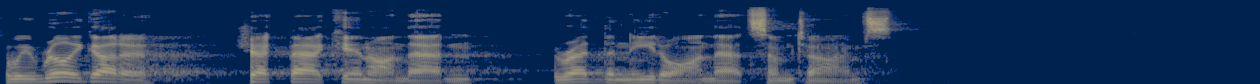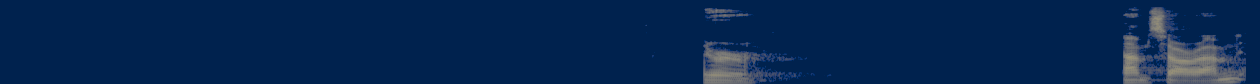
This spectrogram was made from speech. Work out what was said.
So we really got to check back in on that and thread the needle on that sometimes. There, I'm sorry, I'm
